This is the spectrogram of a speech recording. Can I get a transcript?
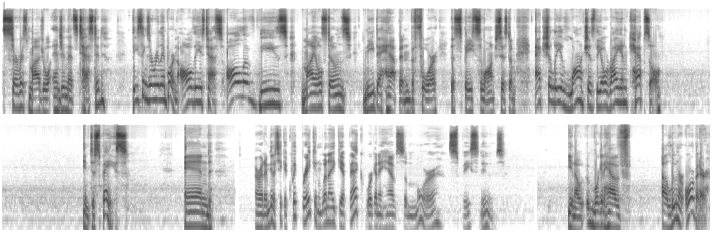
service module engine that's tested these things are really important. All these tests, all of these milestones need to happen before the Space Launch System actually launches the Orion capsule into space. And all right, I'm going to take a quick break, and when I get back, we're going to have some more space news. You know, we're going to have a lunar orbiter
